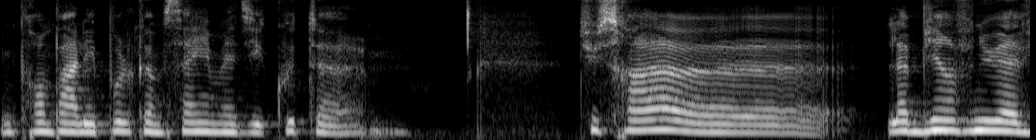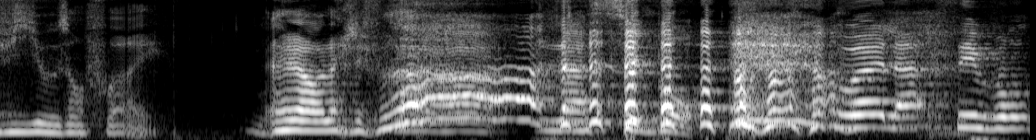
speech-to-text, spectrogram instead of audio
il me prend par l'épaule comme ça, il m'a dit, écoute, euh, tu seras euh, la bienvenue à vie aux enfoirés. Alors là, j'ai fait, ah Ah, là, c'est bon. voilà, c'est bon,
